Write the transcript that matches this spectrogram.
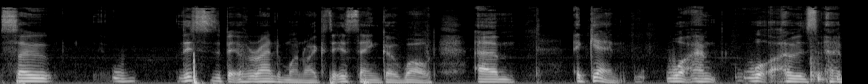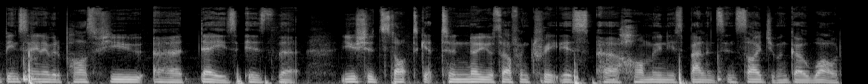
so this is a bit of a random one, right? Because it is saying go wild. Um, again, what I'm what I was uh, been saying over the past few uh, days is that you should start to get to know yourself and create this uh, harmonious balance inside you and go wild.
